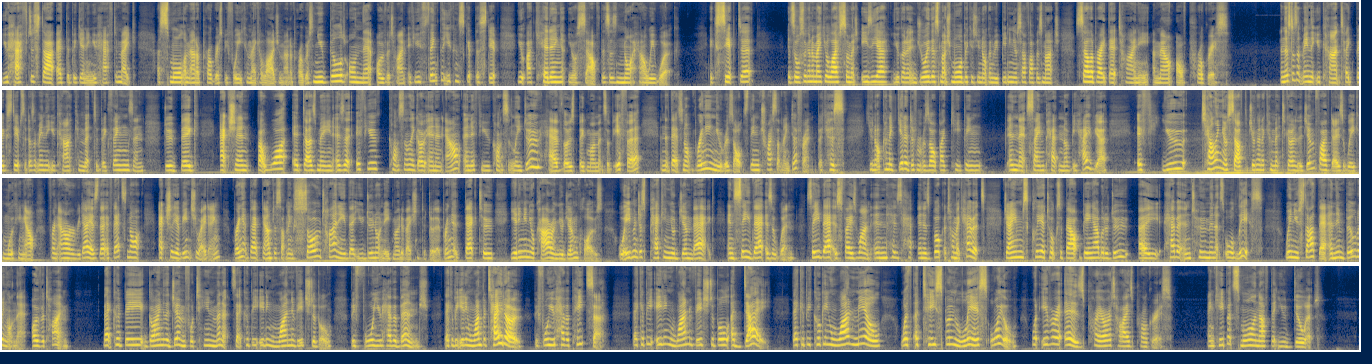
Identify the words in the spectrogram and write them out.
You have to start at the beginning. You have to make a small amount of progress before you can make a large amount of progress. And you build on that over time. If you think that you can skip this step, you are kidding yourself. This is not how we work. Accept it. It's also going to make your life so much easier. You're going to enjoy this much more because you're not going to be beating yourself up as much. Celebrate that tiny amount of progress. And this doesn't mean that you can't take big steps. It doesn't mean that you can't commit to big things and do big action. But what it does mean is that if you constantly go in and out, and if you constantly do have those big moments of effort, and that that's not bringing you results, then try something different because you're not going to get a different result by keeping in that same pattern of behavior. If you telling yourself that you're going to commit to going to the gym five days a week and working out for an hour every day is that if that's not actually eventuating bring it back down to something so tiny that you do not need motivation to do it. Bring it back to getting in your car in your gym clothes or even just packing your gym bag and see that as a win. See that as phase 1 in his in his book Atomic Habits. James Clear talks about being able to do a habit in 2 minutes or less when you start that and then building on that over time. That could be going to the gym for 10 minutes. That could be eating one vegetable before you have a binge. They could be eating one potato before you have a pizza. They could be eating one vegetable a day. They could be cooking one meal with a teaspoon less oil. Whatever it is, prioritize progress and keep it small enough that you do it.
